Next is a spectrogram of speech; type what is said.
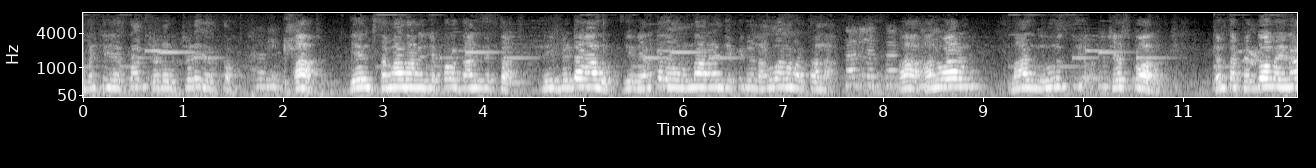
మంచి చేస్తాం చెడు చెడు చేస్తాం. ఆ, దేనికి సమాధానం చెప్పాలో దానికి చెప్తా. నీ బిడ్డ కాదు దీని వెనకలు ఏమైనా ఉన్నారా అని చెప్పి నేను అనుమానం పడతానా? ఆ అనుమానం నాది నివృత్తి చేసుకోవాలి. ఎంత పెద్దోళ్ళైనా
